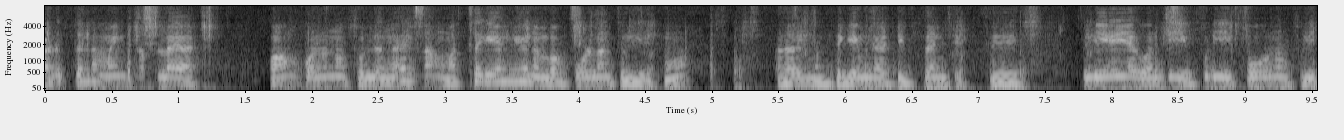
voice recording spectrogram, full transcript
அடுத்த என்ன மைண்ட் கிராஃப்ட்ல ஃபார்ம் பண்ணணும் சொல்லுங்க. இல்லைன்னா மற்ற கேம்லையும் நம்ம போடலாம்னு சொல்லியிருக்கோம். அதாவது மற்ற கேம்ல டிப்ஸ் அண்ட் டிப்ஸு சில ஏரியாவுக்கு வந்து எப்படி போகணும்னு சொல்லி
